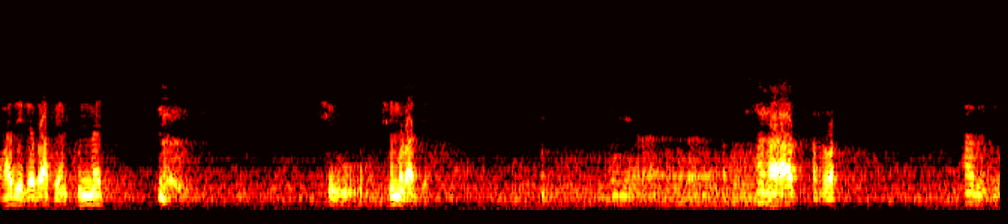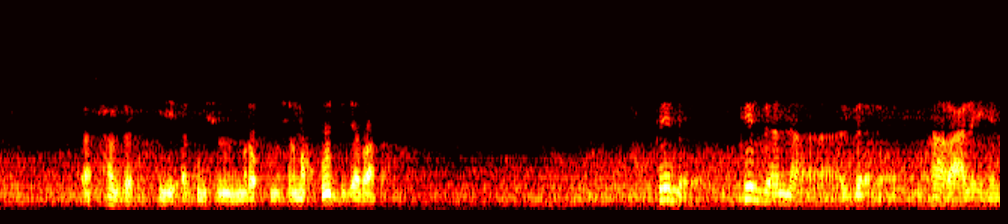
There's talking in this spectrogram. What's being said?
هذه الإضافة يا محمد. شو شو مرادة؟ يعني أصحاب الرأس أصحاب البئر أصحاب البئر أقول مش مش المقصود بالإضافة. قيل قيل بأن البئر انهار عليهم.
